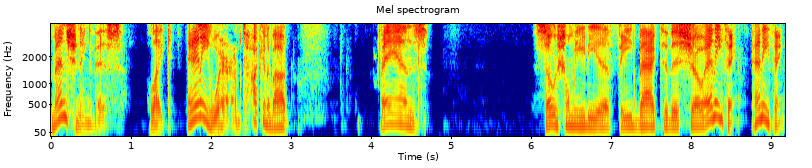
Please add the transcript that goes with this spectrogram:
mentioning this, like anywhere. I'm talking about fans, social media, feedback to this show, anything, anything,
